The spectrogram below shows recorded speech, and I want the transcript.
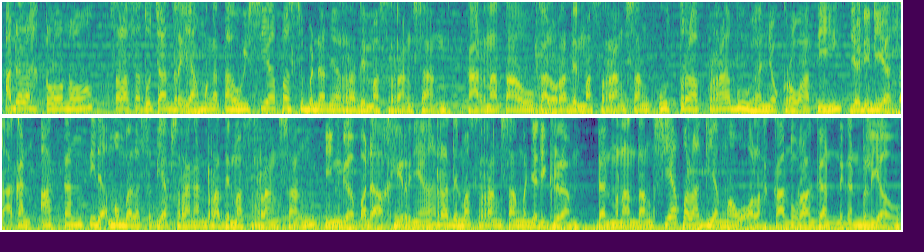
adalah Klono, salah satu cantrik yang mengetahui siapa sebenarnya Raden Mas Rangsang. Karena tahu kalau Raden Mas Rangsang putra Prabu Hanyokrowati, jadi dia seakan-akan tidak membalas setiap serangan Raden Mas Rangsang, hingga pada akhirnya Raden Mas Rangsang menjadi geram dan menantang siapa lagi yang mau olah kanuragan dengan beliau.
